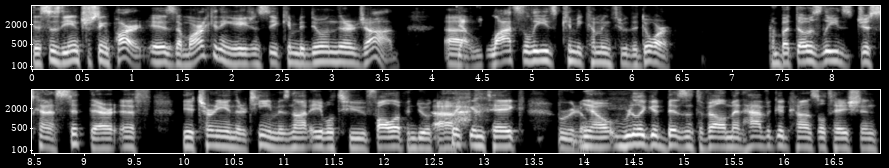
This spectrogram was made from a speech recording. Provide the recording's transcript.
this is the interesting part is the marketing agency can be doing their job. Uh, yep. Lots of leads can be coming through the door but those leads just kind of sit there if the attorney and their team is not able to follow up and do a quick uh, intake brutal. you know really good business development have a good consultation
